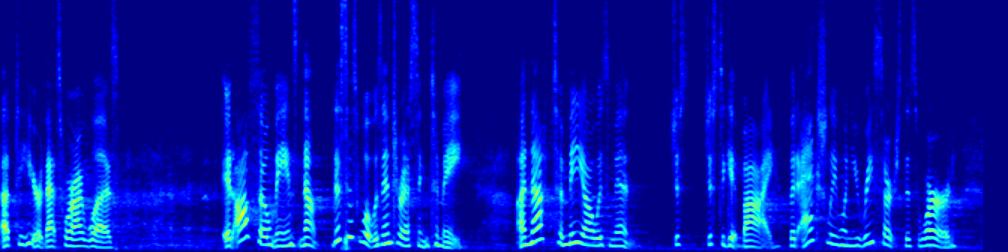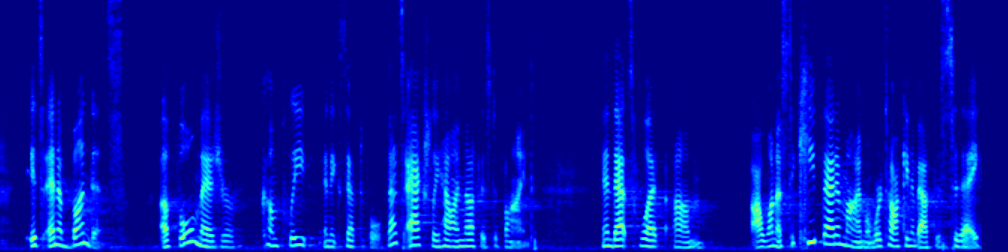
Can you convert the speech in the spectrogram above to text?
up to here. That's where I was. It also means, now, this is what was interesting to me. Enough to me always meant just, just to get by. But actually, when you research this word, it's an abundance, a full measure, complete and acceptable. That's actually how enough is defined. And that's what um, I want us to keep that in mind when we're talking about this today.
